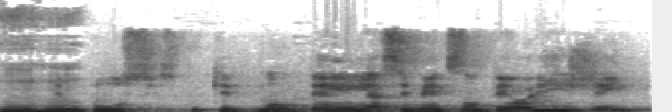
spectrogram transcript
uhum. de pulses, porque não tem, as sementes não têm origem.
